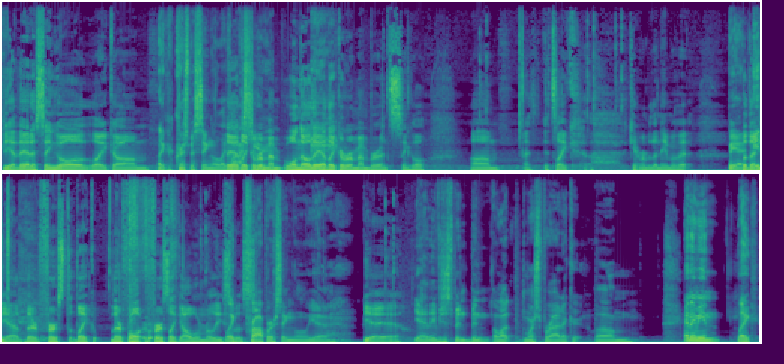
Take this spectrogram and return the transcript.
yeah. They had a single like um, like a Christmas single. Like they had like a remember. Well, no, they had like a remembrance single. Um, it's like I can't remember the name of it. But yeah, But then yeah, their first like their full first like album release like was proper single. Yeah, yeah, yeah, yeah. yeah. They've just been been a lot more sporadic. Um, and I mean, like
